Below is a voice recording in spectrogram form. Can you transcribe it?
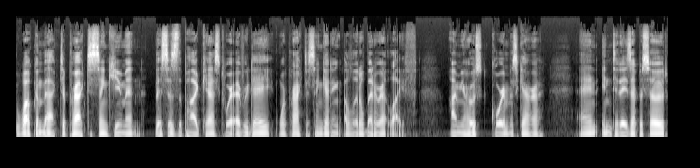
welcome back to Practicing Human. This is the podcast where every day we're practicing getting a little better at life. I'm your host, Cory Muscara, and in today's episode,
